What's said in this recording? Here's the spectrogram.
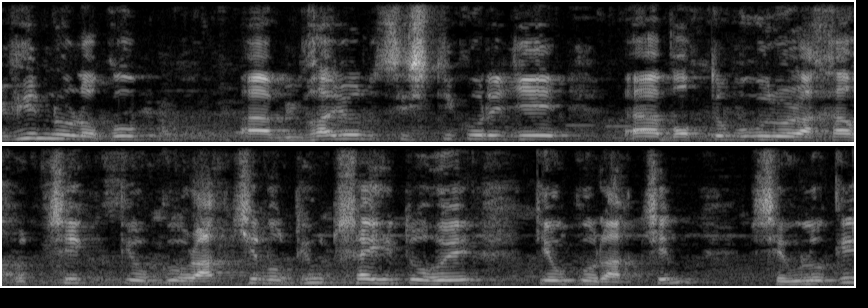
বিভিন্ন রকম বিভাজন সৃষ্টি করে যে বক্তব্যগুলো রাখা হচ্ছে, কেউ কেউ রাখছেন, অতি উৎসাহিত হয়ে কেউ কেউ রাখছেন, সেগুলোকে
